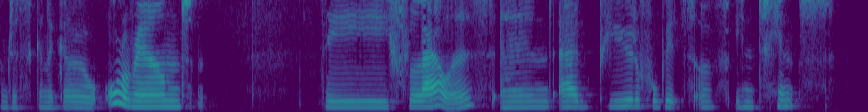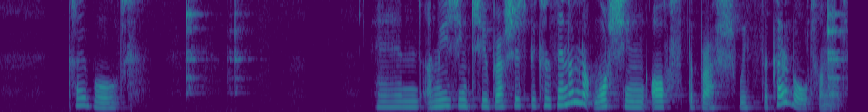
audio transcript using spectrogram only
I'm just going to go all around the flowers and add beautiful bits of intense cobalt. And I'm using two brushes because then I'm not washing off the brush with the cobalt on it.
